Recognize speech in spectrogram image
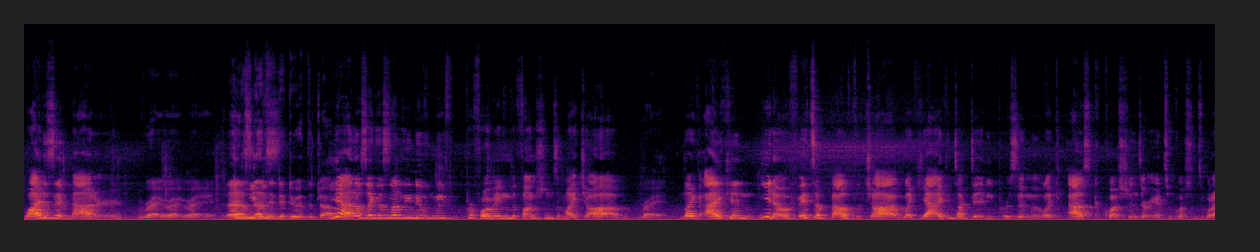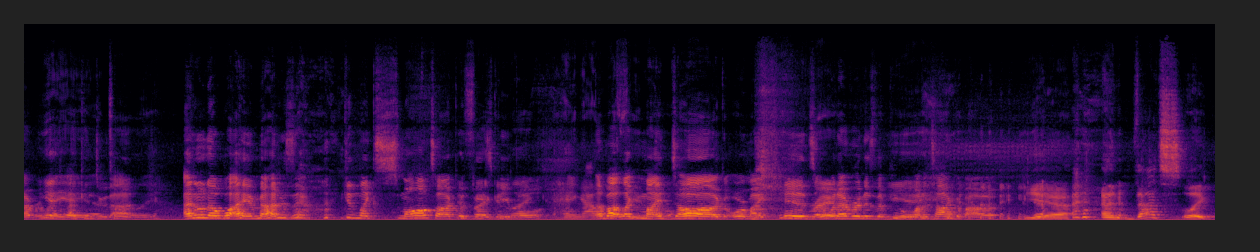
why does it matter? Right, right, right. That And has nothing was- to do with the job. Yeah, and I was like, there's nothing to do with me performing the functions of my job Right. like I can, you know, if it's about the job, like yeah, I can talk to any person, like ask questions or answer questions, whatever. Yeah, like yeah, I can yeah, do that. Totally. I don't know why it matters if I can like small talk with If I these can people like hang out about like you. my dog or my kids or whatever it is that people Yeah. want to talk about. Yeah, and that's like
